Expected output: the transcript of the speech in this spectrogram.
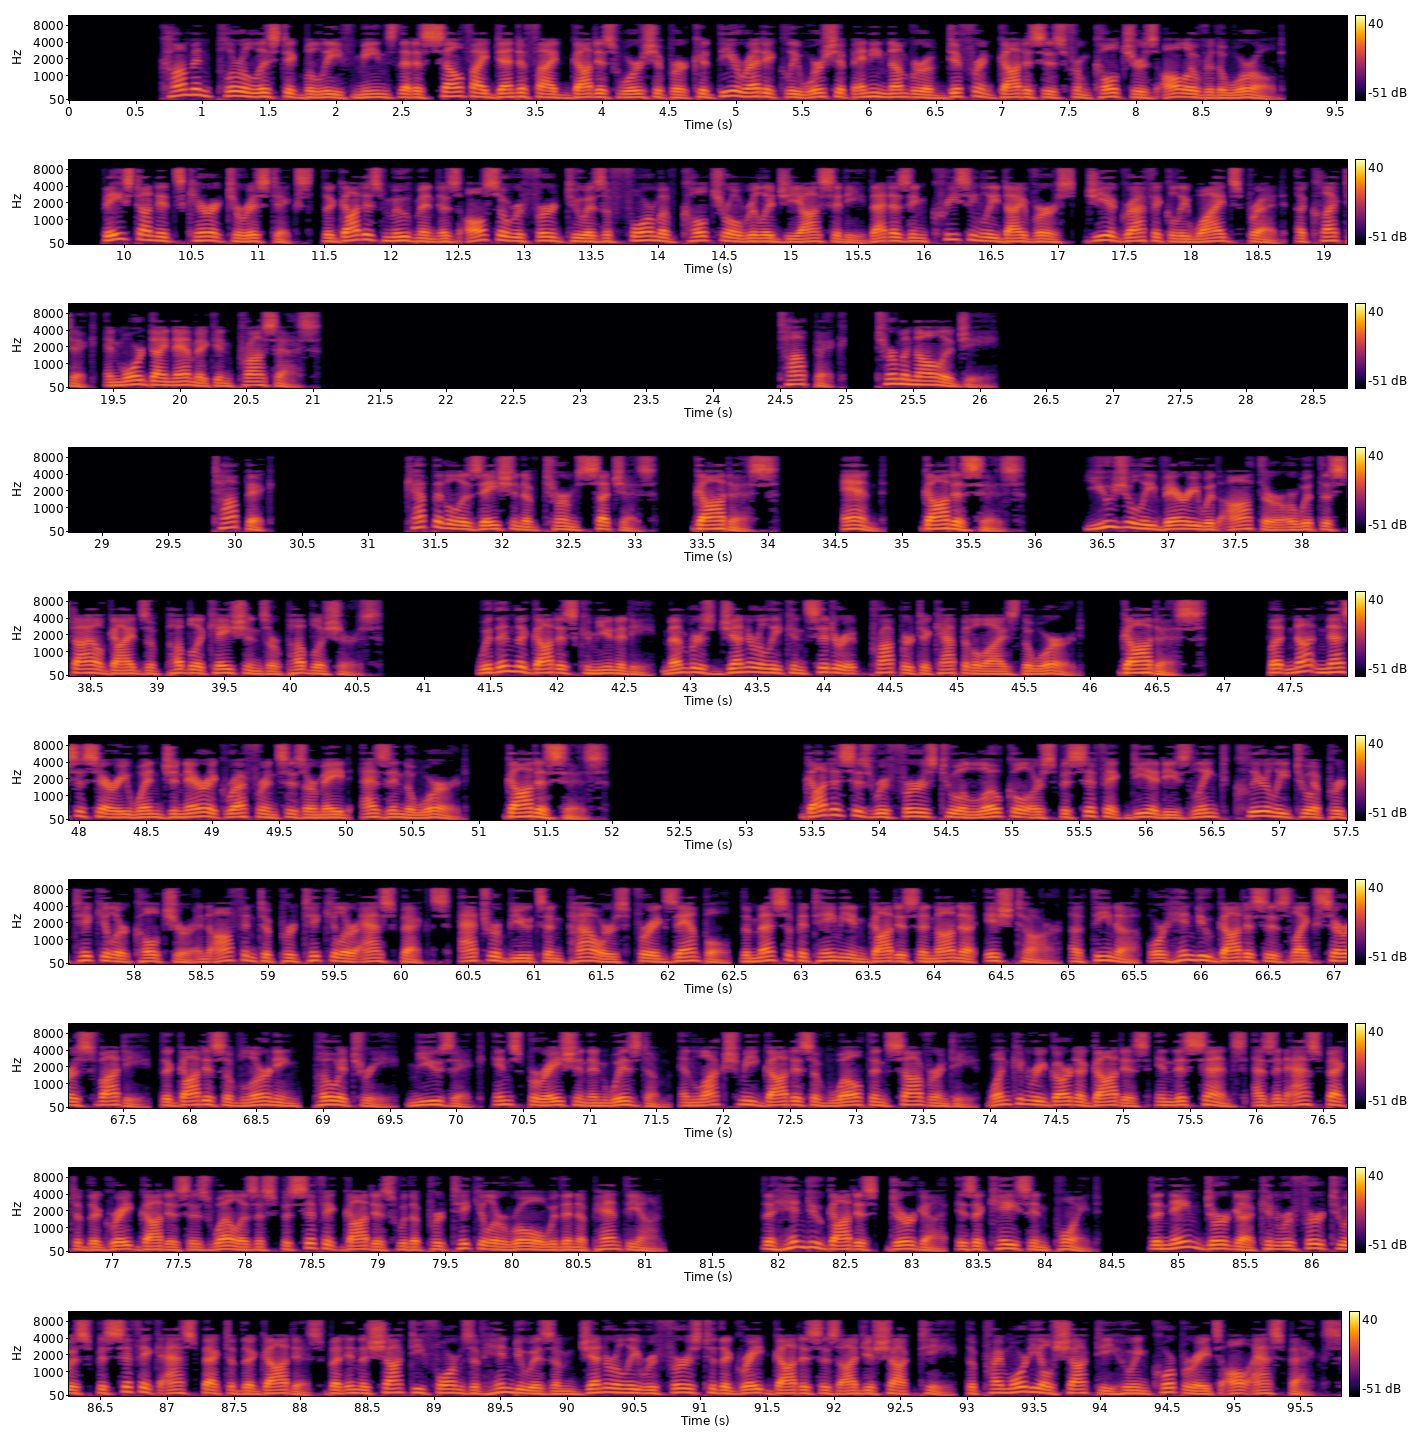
Common pluralistic belief means that a self-identified goddess worshipper could theoretically worship any number of different goddesses from cultures all over the world. Based on its characteristics, the goddess movement is also referred to as a form of cultural religiosity that is increasingly diverse, geographically widespread, eclectic, and more dynamic in process. Terminology Capitalization of terms such as «goddess» and «goddesses» usually vary with author or with the style guides of publications or publishers. Within the goddess community, members generally consider it proper to capitalize the word «goddess», but not necessary when generic references are made, as in the word «goddesses». Goddesses refers to a local or specific deities linked clearly to a particular culture and often to particular aspects, attributes and powers for example, the Mesopotamian goddess Inanna, Ishtar, Athena, or Hindu goddesses like Sarasvati, the goddess of learning, poetry, music, inspiration and wisdom, and Lakshmi goddess of wealth and sovereignty. One can regard a goddess in this sense as an aspect of the great goddess as well as a specific goddess with a particular role within a pantheon. The Hindu goddess, Durga, is a case in point. The name Durga can refer to a specific aspect of the goddess but in the Shakti forms of Hinduism generally refers to the great goddesses Adyashakti, the primordial Shakti who incorporates all aspects.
